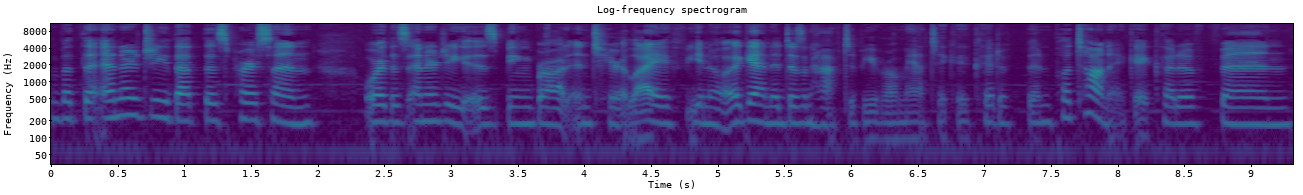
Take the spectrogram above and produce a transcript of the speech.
but the energy that this person or this energy is being brought into your life, you know, again, it doesn't have to be romantic. It could have been platonic. It could have been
